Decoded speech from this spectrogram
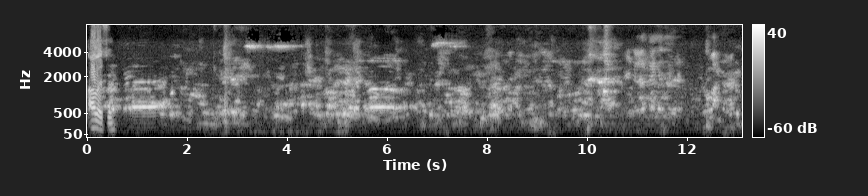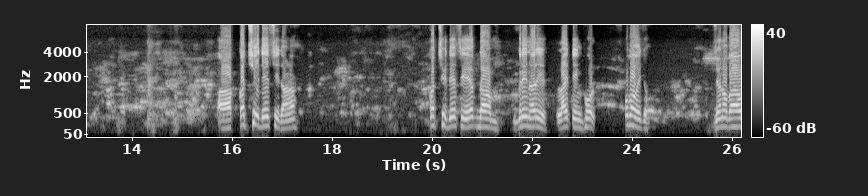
આવે છે. કચ્છી દેશી ધાણા. કચ્છી દેશી એકદમ ગ્રીન હરી લાઇટિંગ ફૂલ ઊભા હોય જેનો ભાવ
